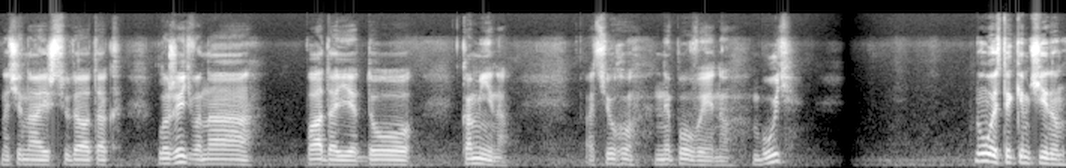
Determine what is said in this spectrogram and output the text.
починаєш сюди отак ложити, вона падає до каміна. А цього не повинно бути. Ну, ось таким чином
